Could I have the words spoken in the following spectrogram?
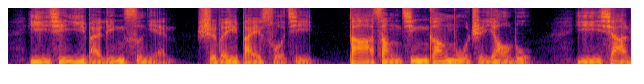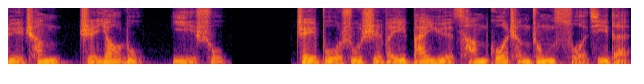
（一千一百零四年）是为白所集。大藏金刚木指要录，以下略称指要录一书。这部书是为白月藏过程中所集的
